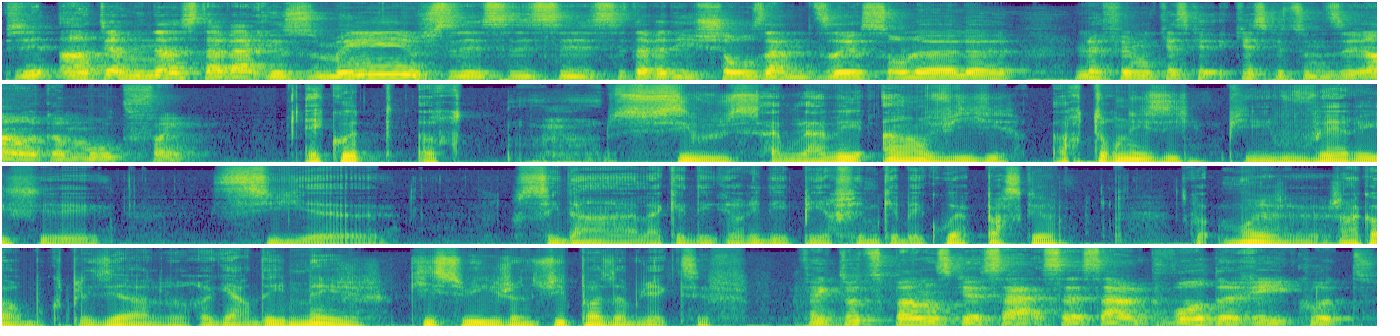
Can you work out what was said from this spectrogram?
Puis en terminant, si t'avais à résumer, si, si, si, si t'avais des choses à me dire sur le, le, le film, qu'est-ce que, tu me dirais en- comme mot de fin? Écoute, si vous, ça vous avez envie, retournez-y, puis vous verrez si, si, euh, c'est dans la catégorie des pires films québécois, parce que moi, j'ai encore beaucoup de plaisir à le regarder, mais je- qui suis je ne suis pas objectif. Fait que toi, tu penses que ça, ça, ça a un pouvoir de réécoute?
